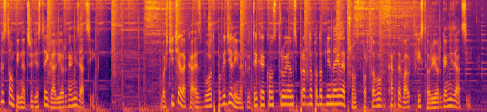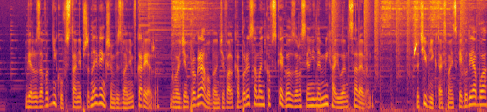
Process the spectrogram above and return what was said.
wystąpi na 30. gali organizacji. Właściciele KSW odpowiedzieli na krytykę, konstruując prawdopodobnie najlepszą sportową kartę walk w historii organizacji. Wielu zawodników stanie przed największym wyzwaniem w karierze. Gwoździem programu będzie walka Borysa Mańkowskiego z Rosjaninem Michaiłem Carewem. Przeciwnik tajsmańskiego diabła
